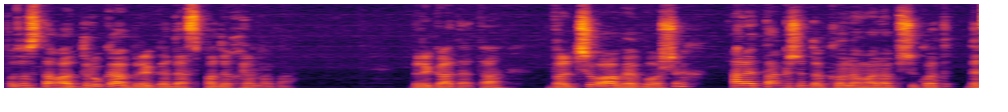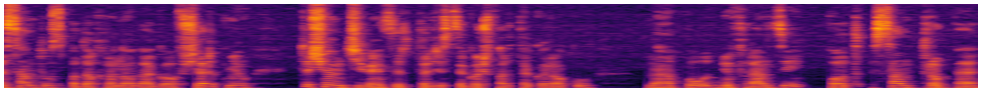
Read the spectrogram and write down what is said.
pozostała druga brygada spadochronowa. Brygada ta walczyła we Włoszech, ale także dokonała na przykład desantu spadochronowego w sierpniu 1944 roku na południu Francji pod Saint-Tropez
